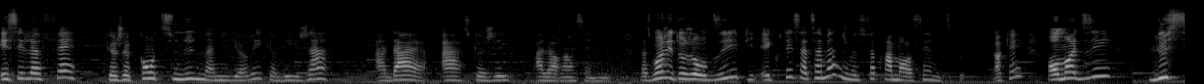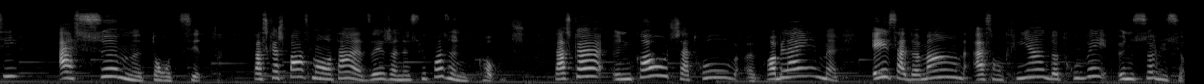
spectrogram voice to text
et c'est le fait que je continue de m'améliorer que les gens adhèrent à ce que j'ai à leur enseigner. Parce que moi, j'ai toujours dit, puis écoutez, cette semaine, je me suis fait ramasser un petit peu. OK? On m'a dit, Lucie, assume ton titre. Parce que je passe mon temps à dire je ne suis pas une coach. Parce qu'une coach, ça trouve un problème et ça demande à son client de trouver une solution.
